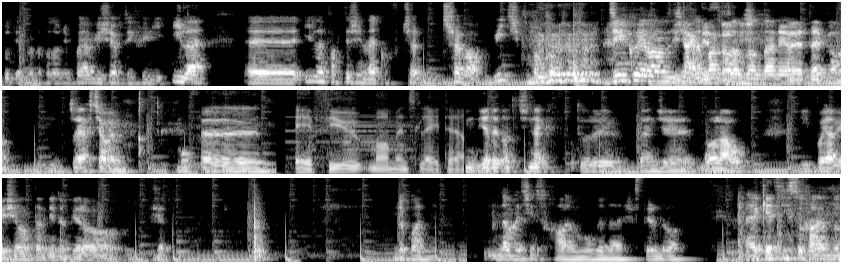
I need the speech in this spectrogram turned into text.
tutaj prawdopodobnie pojawi się w tej chwili ile, e, ile faktycznie leków trze- trzeba wbić. Dziękuję Wam I dzisiaj tak za nie bardzo zrobisz. oglądanie. E, tego, mm, co ja chciałem. Mów. E, A few moments later. jeden odcinek, który będzie bolał i pojawi się on pewnie dopiero w sierpniu. Dokładnie. Nawet nie słuchałem, bo gadałeś pierdoła. A jak ja nie słuchałem, to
